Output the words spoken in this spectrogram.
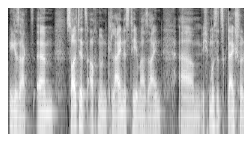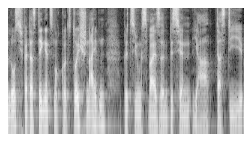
wie gesagt, ähm, sollte jetzt auch nur ein kleines Thema sein. Ähm, ich muss jetzt gleich schon los. Ich werde das Ding jetzt noch kurz durchschneiden, beziehungsweise ein bisschen, ja, dass die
